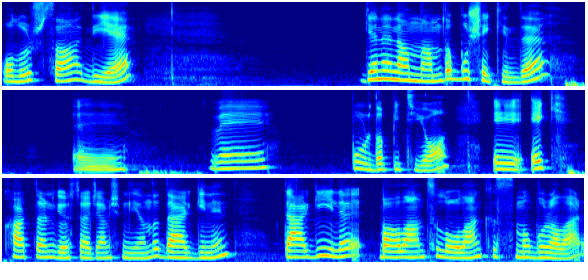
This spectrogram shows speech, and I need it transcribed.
olursa diye. Genel anlamda bu şekilde ee, ve burada bitiyor. Ee, ek kartlarını göstereceğim şimdi yanında derginin dergi ile bağlantılı olan kısmı buralar.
